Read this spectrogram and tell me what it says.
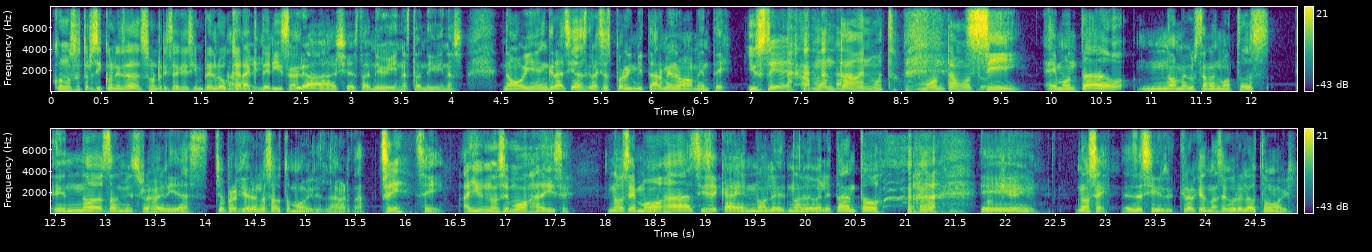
con nosotros y con esa sonrisa que siempre lo Ay, caracteriza. gracias, tan divinos, tan divinos. No, bien, gracias, gracias por invitarme nuevamente. ¿Y usted ha montado en moto? ¿Monta moto? Sí, he montado, no me gustan las motos, eh, no son mis preferidas. Yo prefiero los automóviles, la verdad. Sí. Sí. Ahí uno se moja, dice. No se moja, si se cae no le, no le duele tanto. Eh, No sé, es decir, creo que es más seguro el automóvil.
